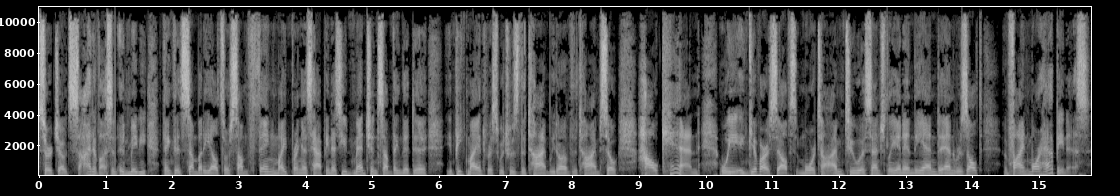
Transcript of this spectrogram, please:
search outside of us and, and, maybe think that somebody else or something might bring us happiness. You'd mentioned something that uh, piqued my interest, which was the time. We don't have the time, so how can we give ourselves more time to essentially, and in the end, end result, find more happiness?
